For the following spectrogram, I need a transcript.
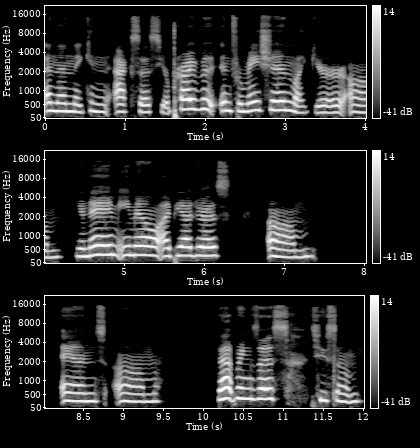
and then they can access your private information like your um your name, email, IP address, um and um that brings us to some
